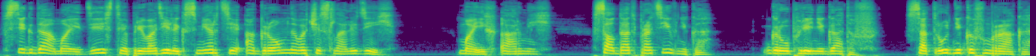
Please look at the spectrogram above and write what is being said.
Всегда мои действия приводили к смерти огромного числа людей. Моих армий, солдат противника, групп ренегатов, сотрудников мрака,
